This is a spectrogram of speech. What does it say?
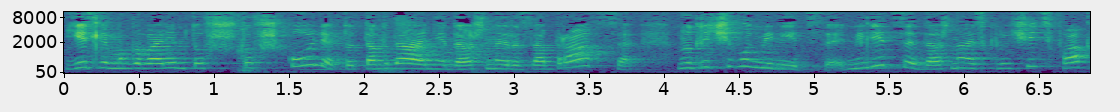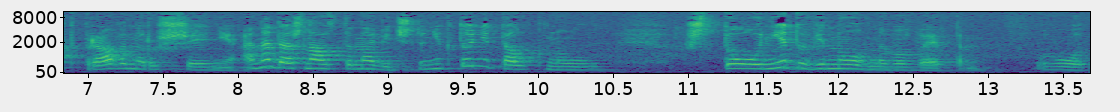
Если мы говорим, то, что в школе, то тогда они должны разобраться. Но для чего милиция? Милиция должна исключить факт правонарушения. Она должна установить, что никто не толкнул, что нету виновного в этом. Вот.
